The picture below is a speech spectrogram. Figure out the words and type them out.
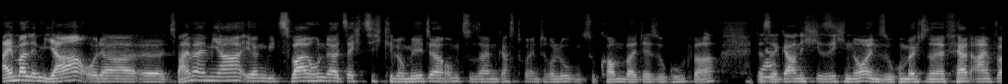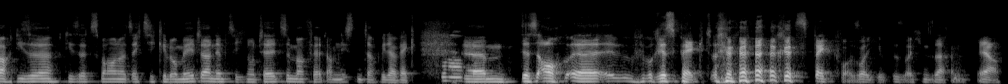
einmal im Jahr oder äh, zweimal im Jahr irgendwie 260 Kilometer, um zu seinem Gastroenterologen zu kommen, weil der so gut war, dass ja. er gar nicht sich einen neuen suchen möchte, sondern er fährt einfach diese, diese 260 Kilometer, nimmt sich ein Hotelzimmer, fährt am nächsten Tag wieder weg. Ja. Ähm, das ist auch äh, Respekt. Respekt vor solche, solchen Sachen. Ja.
